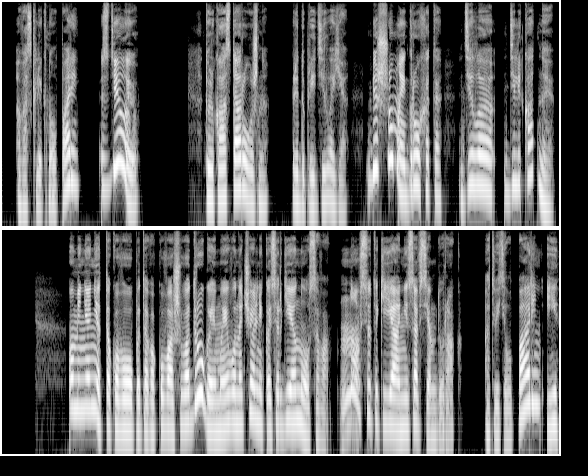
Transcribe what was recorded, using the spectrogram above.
— воскликнул парень. «Сделаю». «Только осторожно», — предупредила я. «Без шума и грохота. Дело деликатное». У меня нет такого опыта, как у вашего друга и моего начальника Сергея Носова, но все таки я не совсем дурак. — ответил парень и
